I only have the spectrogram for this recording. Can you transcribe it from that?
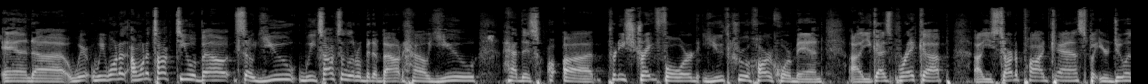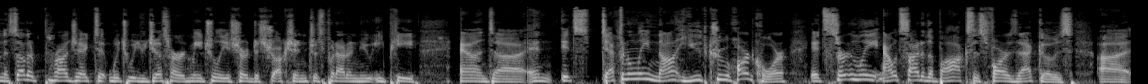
and uh, we're, we want to. I want to talk to you about. So you, we talked a little bit about how you had this uh, pretty straightforward youth crew hardcore band. Uh, you guys break up. Uh, you start a podcast, but you're doing this other project, which we just heard, Mutually Assured Destruction, just put out a new EP, and uh, and it's definitely not youth crew hardcore. It's certainly outside of the box as far as that goes. Uh,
